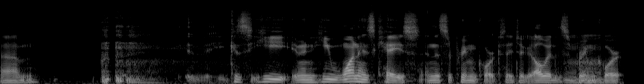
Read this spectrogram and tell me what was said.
Um, because he, I mean, he won his case in the Supreme Court because they took it all the way to the Supreme Court,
